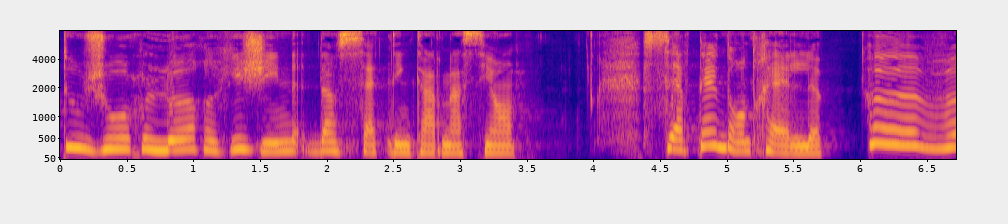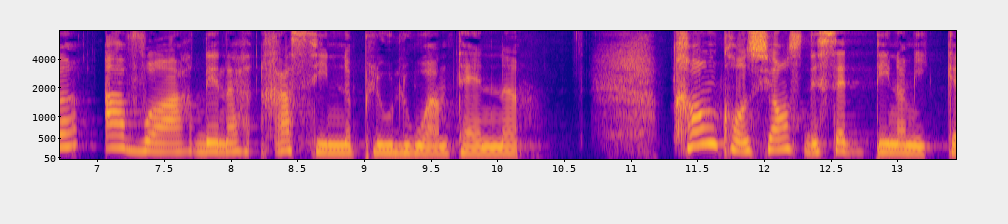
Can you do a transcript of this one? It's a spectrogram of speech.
toujours leur origine dans cette incarnation. Certaines d'entre elles peuvent avoir des racines plus lointaines. Prends conscience de cette dynamique,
